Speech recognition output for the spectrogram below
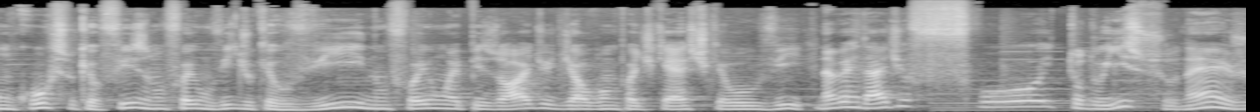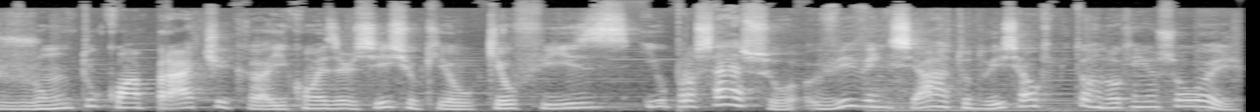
um curso que eu fiz, não foi um vídeo que eu vi, não foi um episódio de algum podcast que eu ouvi. Na verdade, foi tudo isso, né, junto com a prática e com o exercício que eu, que eu fiz e o processo. Vivenciar tudo isso é o que me tornou quem eu sou hoje.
